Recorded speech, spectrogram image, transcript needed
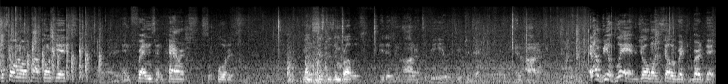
What's going on, Popcorn Kids? And friends and parents, supporters, young sisters and brothers, it is an honor to be here with you today. An honor. And I'm real glad that y'all want to celebrate the birthday of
